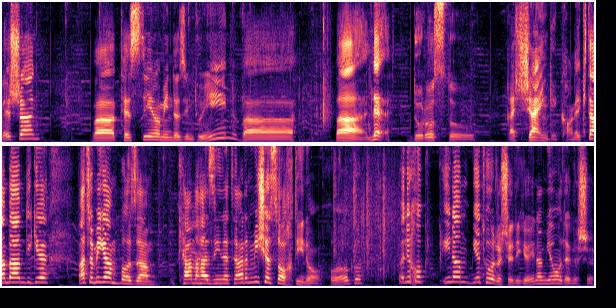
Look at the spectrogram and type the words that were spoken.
بشن و تستی اینو میندازیم تو این و بله درست و قشنگ کانکتم به هم دیگه. بچه میگم بازم کم هزینه تر میشه ساخت اینو خب؟ ولی خب اینم یه طورشه دیگه اینم یه مدلشه.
